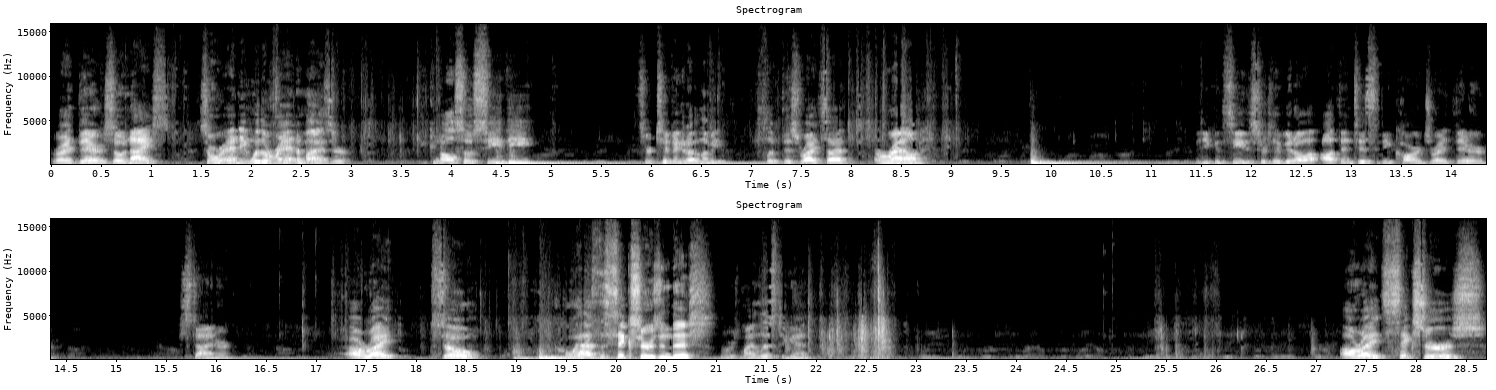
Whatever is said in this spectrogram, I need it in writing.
right there. So nice. So we're ending with a randomizer. You can also see the certificate of. Let me flip this right side around. And you can see the certificate of authenticity cards right there. Steiner. All right. So, who has the Sixers in this? Where's my list again? All right, Sixers.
